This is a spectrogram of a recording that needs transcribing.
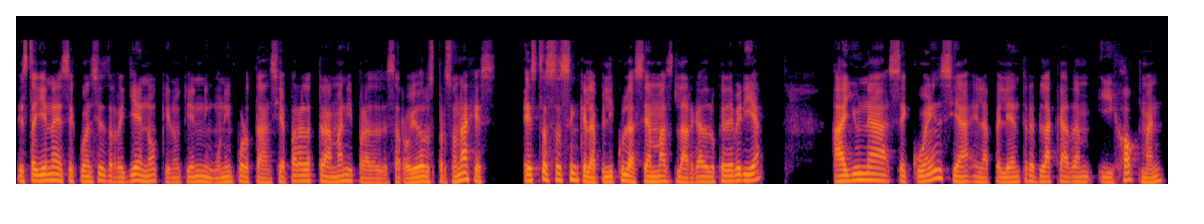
Está llena de secuencias de relleno que no tienen ninguna importancia para la trama ni para el desarrollo de los personajes. Estas hacen que la película sea más larga de lo que debería. Hay una secuencia en la pelea entre Black Adam y Hawkman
